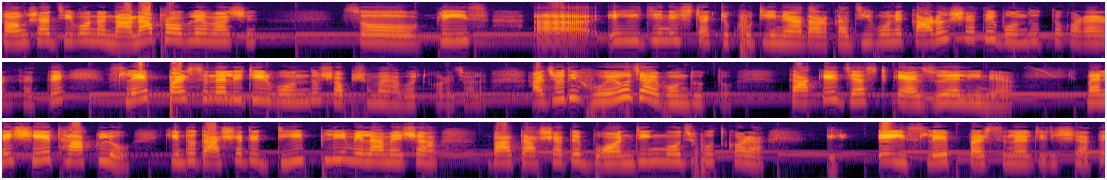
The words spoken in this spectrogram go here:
সংসার জীবনে নানা প্রবলেম আসে। সো প্লিজ এই জিনিসটা একটু খুঁটিয়ে নেওয়া দরকার। জীবনে কারোর সাথে বন্ধুত্ব করার ক্ষেত্রে স্লেভ পার্সোনালিটির বন্ধু সবসময় অ্যাভয়েড করে চলা। আর যদি হয়েও যায় বন্ধুত্ব, তাকে জাস্ট ক্যাজুয়ালি নেয়া। মানে সে থাকল, কিন্তু তার সাথে ডিপলি মেলামেশা বা তার সাথে বন্ডিং মজবুত করা, এই স্লেভ পার্সোনালিটির সাথে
